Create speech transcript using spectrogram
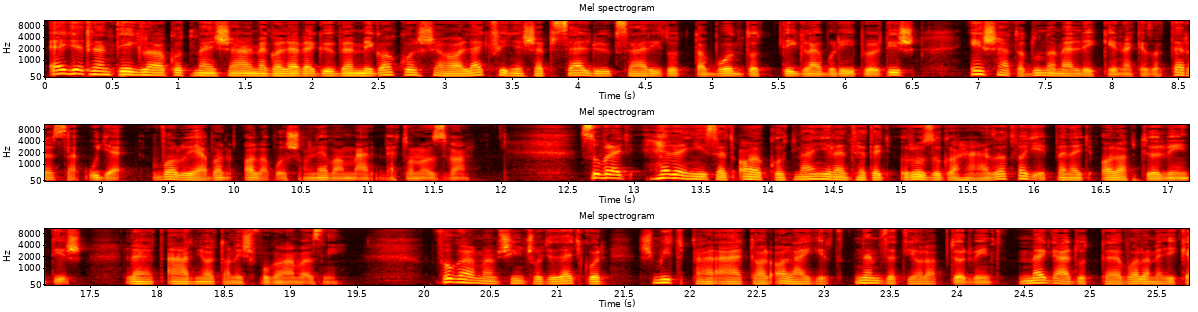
Egyetlen téglalkotmány se áll meg a levegőben, még akkor se, ha a legfényesebb szellők szárította bontott téglából épült is, és hát a Duna mellékének ez a terasza ugye valójában alaposan le van már betonozva. Szóval egy hevenyészet alkotmány jelenthet egy rozogaházat, vagy éppen egy alaptörvényt is. Lehet árnyaltan is fogalmazni. Fogalmam sincs, hogy az egykor Schmidt Pál által aláírt nemzeti alaptörvényt megáldotta-e valamelyik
